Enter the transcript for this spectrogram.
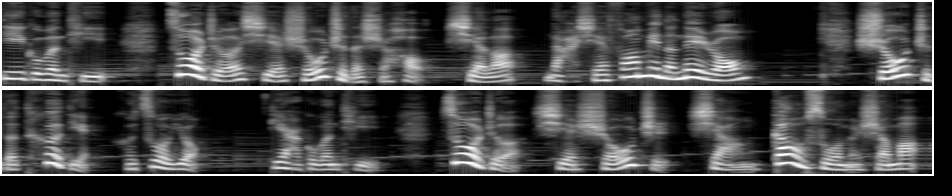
第一个问题，作者写手指的时候写了哪些方面的内容？手指的特点和作用。第二个问题，作者写手指想告诉我们什么？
